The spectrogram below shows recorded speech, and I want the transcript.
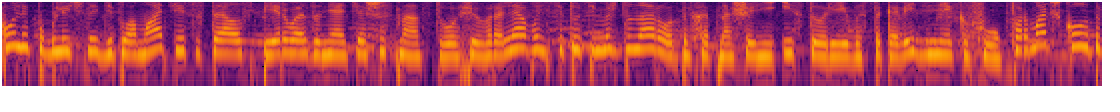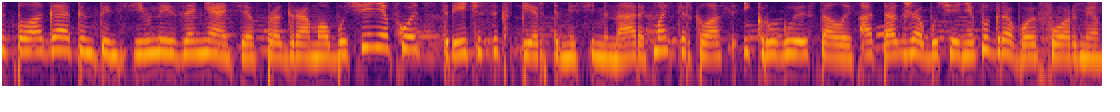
школе публичной дипломатии состоялось первое занятие 16 февраля в Институте международных отношений, истории и востоковедения КФУ. Формат школы предполагает интенсивные занятия. В программу обучения входят встречи с экспертами, семинары, мастер-классы и круглые столы, а также обучение в игровой форме.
